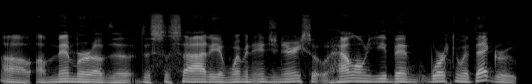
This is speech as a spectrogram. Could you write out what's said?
uh, a member of the, the Society of Women Engineering. So, how long have you been working with that group?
